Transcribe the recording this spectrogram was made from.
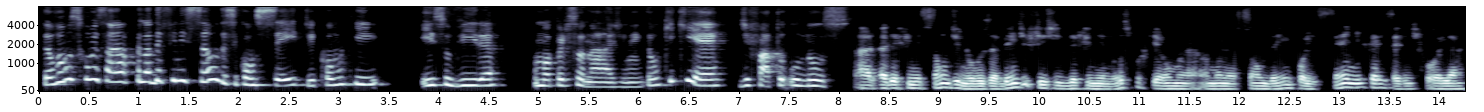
Então, vamos começar pela definição desse conceito e como que isso vira uma personagem. Né? Então, o que, que é, de fato, o nus? A, a, definição de nus é bem difícil de definir nus, porque é uma, uma noção bem polissêmica, e se a gente for olhar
